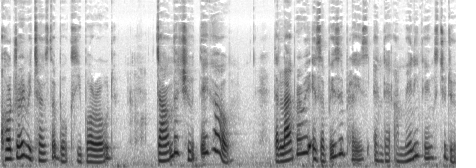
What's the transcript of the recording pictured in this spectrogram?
Corduroy returns the books he borrowed. Down the chute they go. The library is a busy place and there are many things to do.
